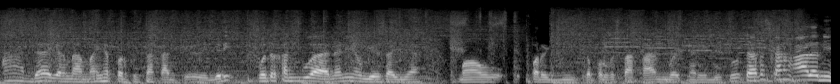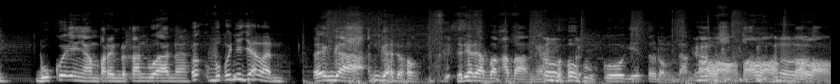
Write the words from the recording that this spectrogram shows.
ada yang namanya perpustakaan keliling. Jadi buat rekan buana nih yang biasanya mau pergi ke perpustakaan buat nyari buku, ternyata sekarang ada nih buku yang nyamperin rekan buana. Oh, bukunya jalan. Eh enggak, enggak dong. Jadi ada abang-abangnya Oh. bawa buku gitu dong. Dan tolong, tolong, Oh. tolong.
